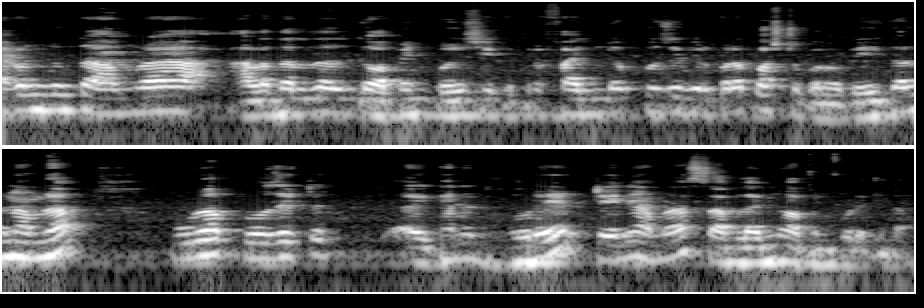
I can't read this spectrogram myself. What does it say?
এখন কিন্তু আমরা আলাদা আলাদা যদি ওপেন করি, সেক্ষেত্রে ফাইলগুলো খুঁজে বের করা কষ্টকর হবে। এই কারণে আমরা পুরো প্রজেক্টে এখানে ধরে ট্রেনে আমরা সাবলাইনে ওপেন করে দিলাম।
